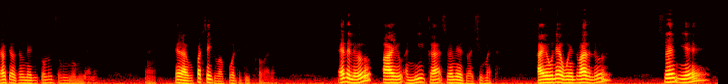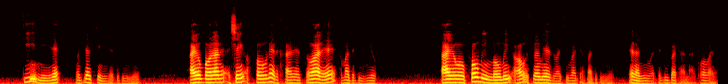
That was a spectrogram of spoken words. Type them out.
တောက်ချောက်ဆုံးနေပြီအကုန်လုံးခြုံမိငုံမိရမယ်။အဲအဲ့ဒါကိုပဋိစိတ်တော်ပေါ်တတိခေါ်ပါတယ်။အဲ့ဒါလို့အာယုအနိကဆွဲမြဲစွာရှုမှတ်တာ။အာယုနဲ့ဝင်သွားသလိုဆွဲမြဲတီးနေတဲ့မပြတ်ဖြစ်နေတဲ့တတိမျိုးအာယုပေါ်လာတဲ့အချိန်အဟုန်နဲ့တခါတည်းသွားတဲ့အမတ္တိမျိုး အာယုကိုဖုံးပြီးငုံပြီးအောင်ဆွဲမြဲစွာရှိမှတဲ့အမတ္တိမျိုးအဲ့ဒါမျိုးကတတိပဋ္ဌာနာခေါ်ပါတယ်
